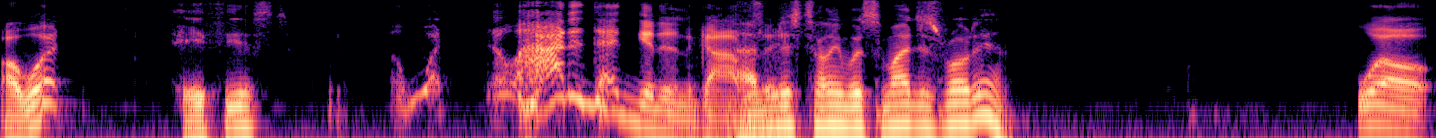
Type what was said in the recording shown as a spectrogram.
A what? Atheist? A What? How did that get in the I'm conversation? just telling you what somebody just wrote in. Well,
